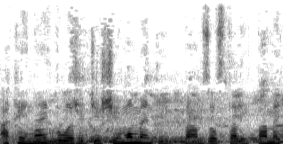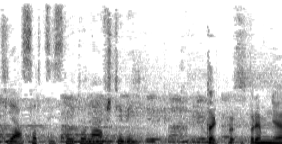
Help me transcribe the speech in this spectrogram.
Aké najdôležitejšie momenty vám zostali v pamäti a srdci z tejto návštevy? Tak pre mňa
